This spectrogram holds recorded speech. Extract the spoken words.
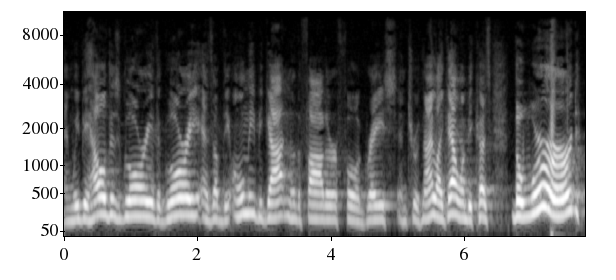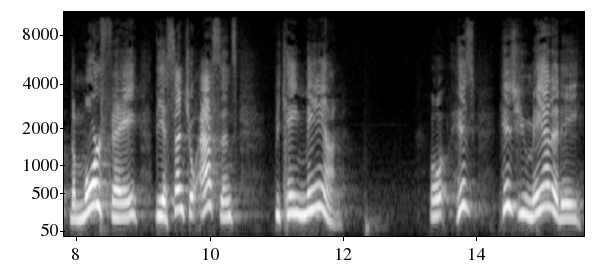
and we beheld his glory, the glory as of the only begotten of the Father, full of grace and truth. And I like that one because the Word, the morphe, the essential essence, became man. Well, his, his humanity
